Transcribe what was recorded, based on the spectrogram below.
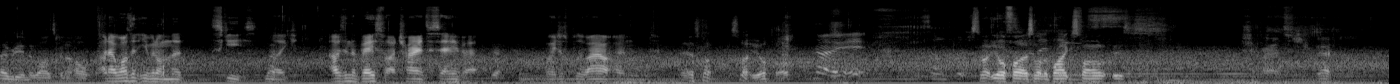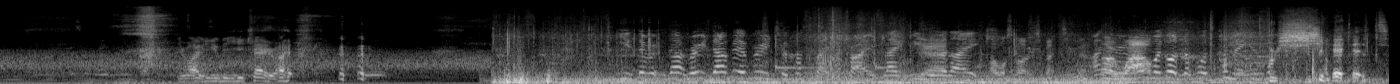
nobody in the world's gonna hold that. and I wasn't even on the skis. No. Like I was in the base bar trying to save it, Yeah. but it just blew out and Yeah, it's not. It's not your fault. No, it, it's unfortunate. It's not your fault. It's not the bike's fault. It's shit yeah. It's one of those things You're riding in the UK, right? that- You, the, that route, that bit of route took us by surprise. Like we were like, I was not expecting that. I oh threw- wow. oh my god, look what's coming. Oh shit.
